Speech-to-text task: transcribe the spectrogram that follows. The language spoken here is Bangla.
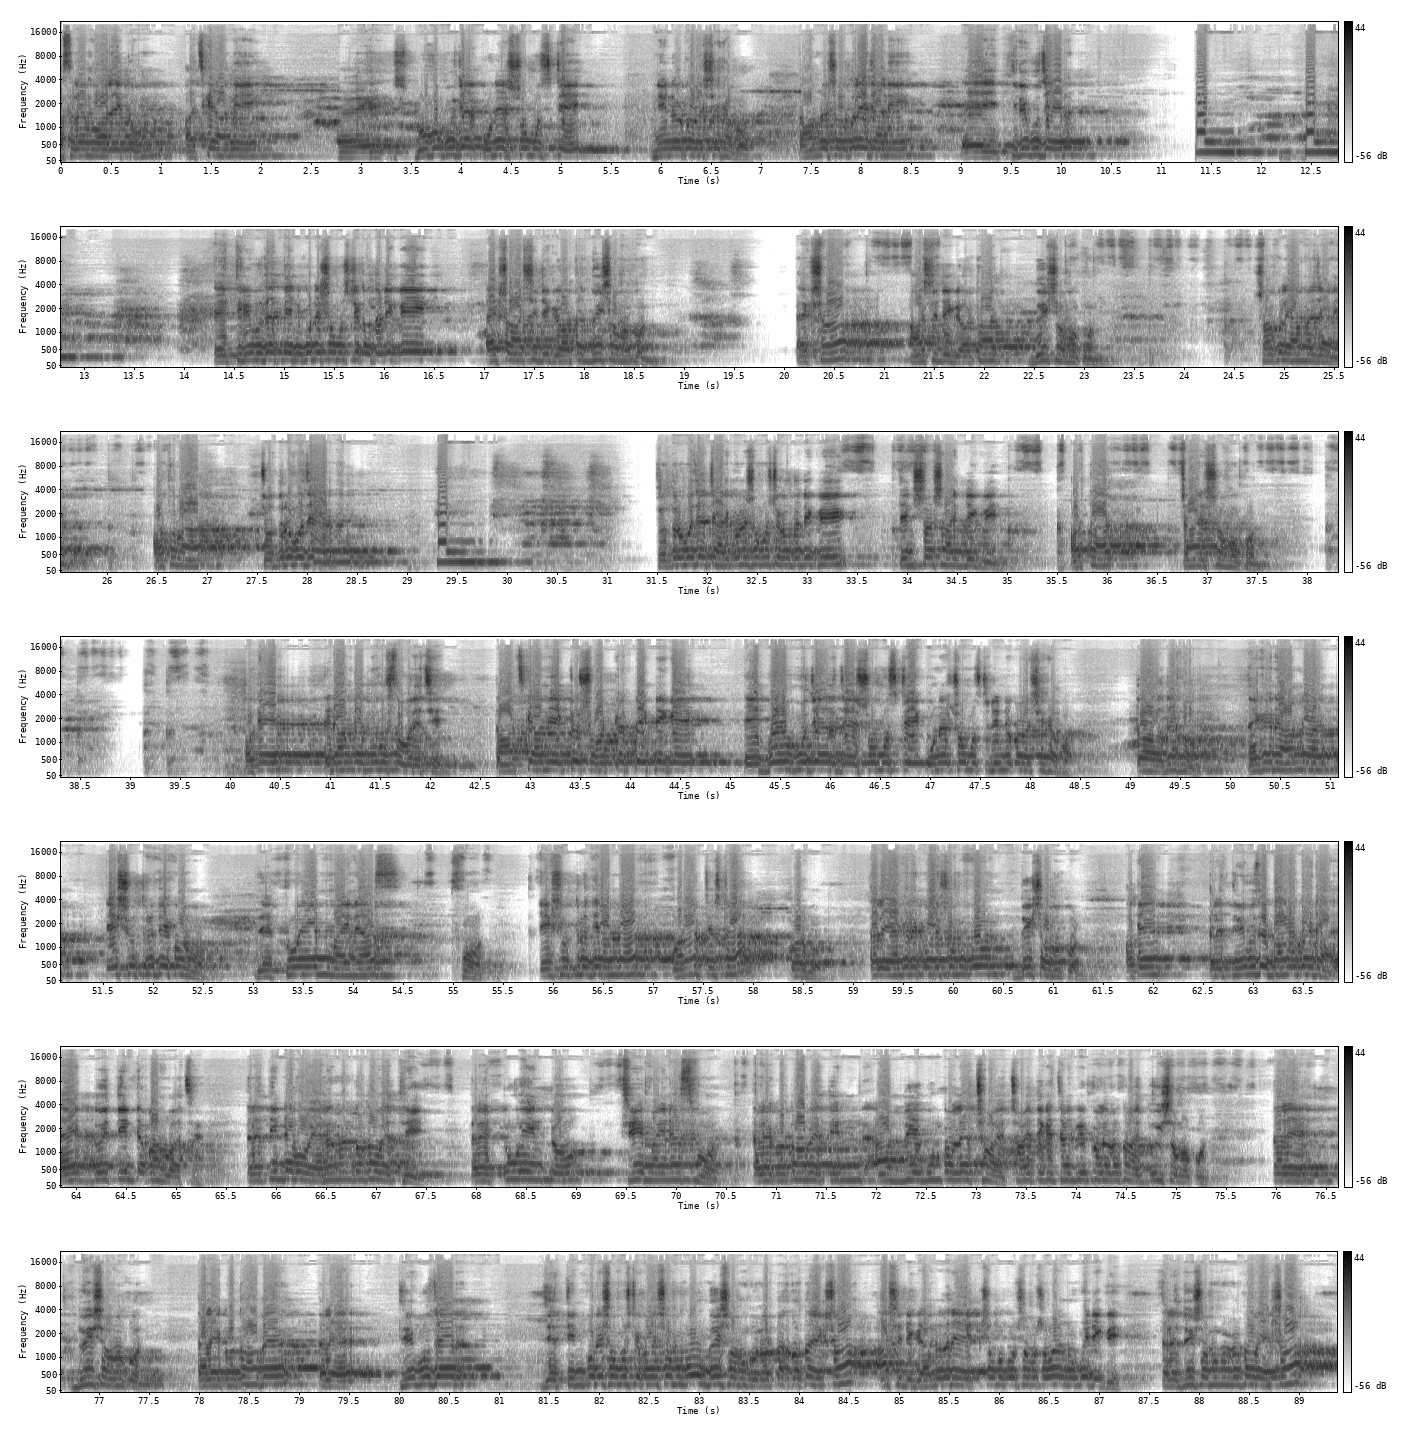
আসসালামু আলাইকুম। আজকে আমি বহুভুজের কোণের সমষ্টি নির্ণয় করা শেখাবো। তো আমরা সকলেই জানি, এই ত্রিভুজের এই ত্রিভুজের তিন কোণের সমষ্টি কত ডিগ্রি? একশো আশি ডিগ্রি, অর্থাৎ দুই সমকোণ। একশো আশি ডিগ্রি, অর্থাৎ দুই সমকোণ। সকলে আমরা জানি, অথবা চতুর্ভুজের চতুর্ভুজের চার কোণের সমষ্টি কত ডিগ্রি? তিনশো ষাট ডিগ্রি। অর্থাৎ চার সমকোণ। ওকে, এটা আমরা মুখস্থ করেছি। তো আজকে আমি একটু শর্টকাট টেকনিকে এই বহুভুজের যে সমষ্টি, কোণের সমষ্টি নির্ণয় করা শেখাবো। তো দেখো, এখানে আমরা এই সূত্র দিয়ে করব যে টু এন মাইনাস ফোর এই সূত্র দিয়ে আমরা করার চেষ্টা করব। তাহলে এখানে কয় সমকোণ? দুই সমকোণ। ওকে? তাহলে ত্রিভুজের বাহু কয়টা? এক, দুই, তিনটা বাহু আছে। তাহলে তিনটা বাহু এর মান কত হবে? থ্রি তাহলে two into three minus four তাহলে কত হবে? তিন আর দুই গুণ করলে ছয়। ছয় থেকে চার বিয়োগ করলে কত হয়? দুই সমকোণ। তাহলে দুই সমকোণ। তাহলে কত হবে? তাহলে ত্রিভুজের যে তিন কোণের সমষ্টি, কয় সমকোণ? দুই সমকোণ, অর্থাৎ কত? একশো আশি ডিগ্রি। আমরা জানি এক সমকোণ সমান সমান নব্বই ডিগ্রি। তাহলে দুই সমকোণ কত হবে? একশো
